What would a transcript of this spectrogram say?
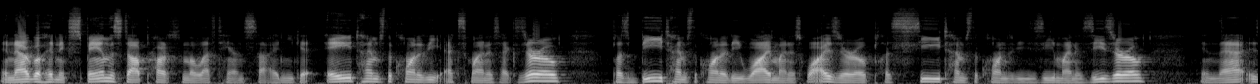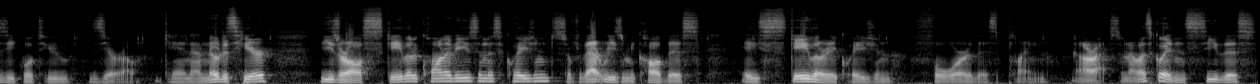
And now go ahead and expand this dot product on the left-hand side, and you get a times the quantity x minus x0 plus b times the quantity y minus y0 plus c times the quantity z minus z0, and that is equal to 0. Okay, now notice here, these are all scalar quantities in this equation, so for that reason we call this a scalar equation for this plane. All right, so now let's go ahead and see this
